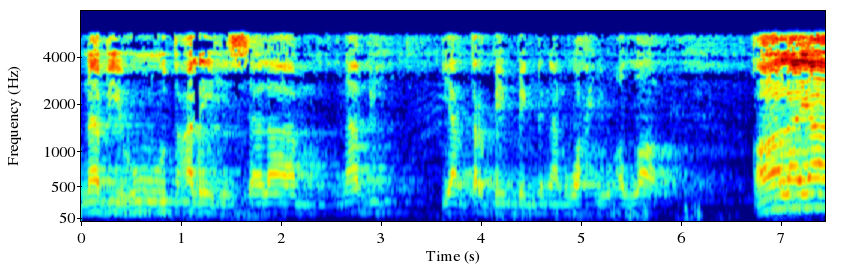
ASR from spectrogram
Nabi Hud alaihi salam, nabi yang terbimbing dengan wahyu Allah. Qala ya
